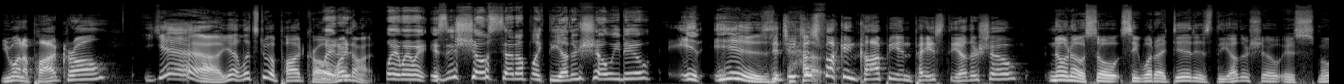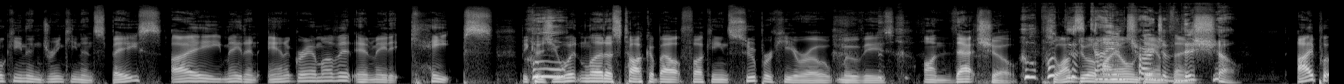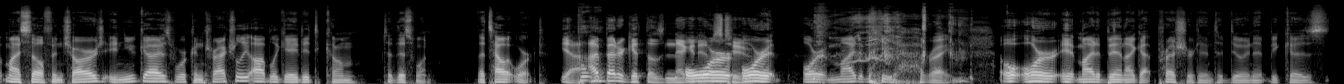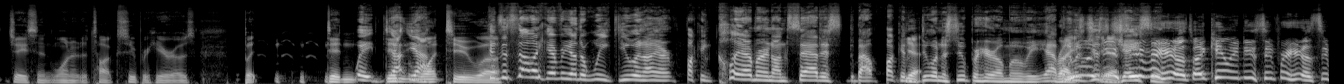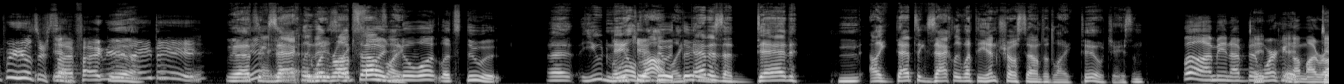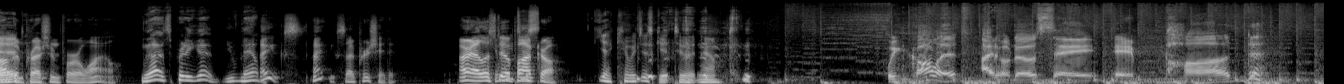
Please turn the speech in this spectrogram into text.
You want a pod crawl? Yeah, yeah. Let's do a pod crawl. Wait, Why wait, not? Wait, wait, wait. Is this show set up like the other show we do? It is. Did you How- just fucking copy and paste the other show? No, no. So, see, what I did is the other show is smoking and drinking in space. I made an anagram of it and made it capes because you wouldn't let us talk about fucking superhero movies on that show. Who put so I'm this doing guy my in own charge damn of thing. this show? I put myself in charge, and you guys were contractually obligated to come to this one. That's how it worked. Yeah, But- I better get those negatives Or, too. or it, or it might have been, yeah, right. Or, or it might have been I got pressured into doing it because Jason wanted to talk superheroes, but didn't Wait, didn't yeah, yeah. want to. Uh, Because it's not like every other week you and I aren't fucking clamoring on saddest about fucking Yeah. doing a superhero movie. Yeah, but it was just Yeah. Jason. Superheroes. Why can't we do superheroes? Superheroes are sci-fi. Yeah. Yeah, that's Yeah, exactly And what he's Rob like, sounds like. You know what? Let's do it. Uh, you nailed Rob. Like there. that is a dead. Like that's exactly what the intro sounded like too, Jason. Well, I mean, I've been It- working it on my Rob impression for a while. Yeah, it's pretty good. You've nailed it. Thanks, thanks. I appreciate it. All right, let's Can do a pod just- crawl. Yeah, can we just get to it now? We can call it, I don't know, say a pod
